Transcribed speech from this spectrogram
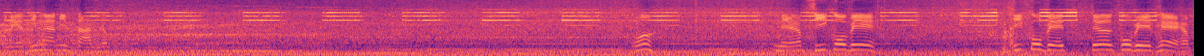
อันนี้ก็ทีมงานอินตานครับ โอ้เนี่ยครับสีโก เบสีโกเบเจอโกเบแท้ครับ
